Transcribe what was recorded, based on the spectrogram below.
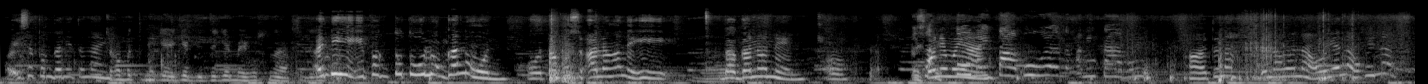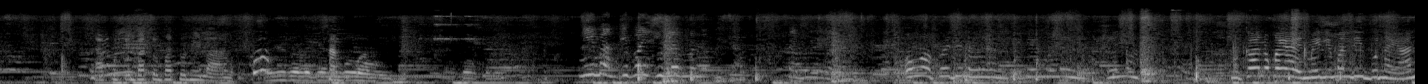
O isa pang ganito na eh. Tsaka ba't magigib? Itigil may hus na. Sige. Ay, di, ipagtutulong ganon. O, tapos alangan eh, i- gaganonin. O, kunin mo yan. May tabo. Wala na kaming tabo. O, ito na, dalawa na. O, yan na, okay na. Tapos ibato-bato nila. Ayun lalagyan ng Sabuan. Niman, iba yung ulam mo na isa. Sabi mo yan. O nga, pwede na yan. Bigay mo na yan. Yan na. Magkano kaya yan? May 5,000 na yan?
